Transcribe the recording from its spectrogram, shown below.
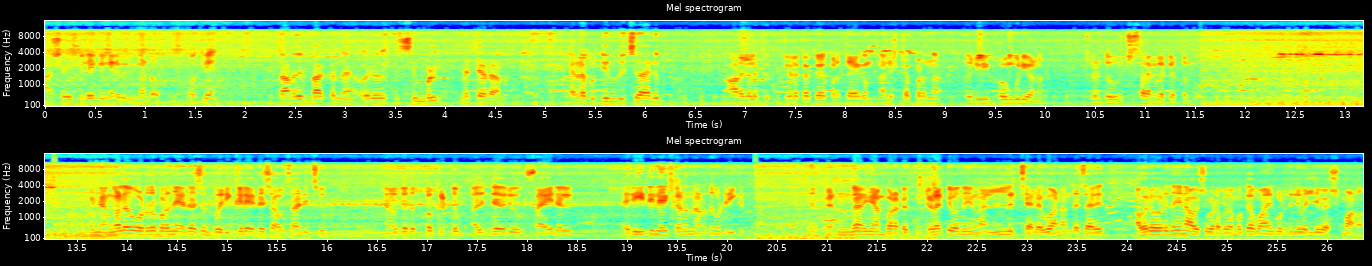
ആ ഷേപ്പിലേക്ക് ഇങ്ങനെ വരും കണ്ടോ? ഓക്കെ ഇതാണ് ഇതുണ്ടാക്കുന്ന ഒരു സിമ്പിൾ മെത്തേഡാണ് അവരുടെ ബുദ്ധി വെച്ചാലും ആളുകൾക്ക് കുട്ടികൾക്കൊക്കെ പ്രത്യേകം നല്ല ഇഷ്ടപ്പെടുന്ന ഒരു വിഭവം കൂടിയാണ് ഇത്തരം ടൂറിസ്റ്റ് സ്ഥലങ്ങളൊക്കെ എത്തുമ്പോൾ. അപ്പോൾ ഞങ്ങൾ ഓർഡർ പറഞ്ഞ ഏകദേശം ഒരിക്കലും ഏകദേശം അവസാനിച്ചു. ഞങ്ങൾക്കതിപ്പോൾ കിട്ടും. അതിന്റെ ഒരു ഫൈനൽ രീതിയിലേക്കാണ് നടന്നുകൊണ്ടിരിക്കുന്നത്. അപ്പം എന്താണ് ഞാൻ പറഞ്ഞത് കുട്ടികളൊക്കെ വന്നു കഴിഞ്ഞാൽ നല്ല ചിലവാണ്. എന്താ വെച്ചാൽ അവരോരോന്നിങ്ങനെ ആവശ്യപ്പെടും. അപ്പോൾ നമുക്ക് വാങ്ങിക്കൊടുത്തതിൽ വലിയ വിഷമമാണ്.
